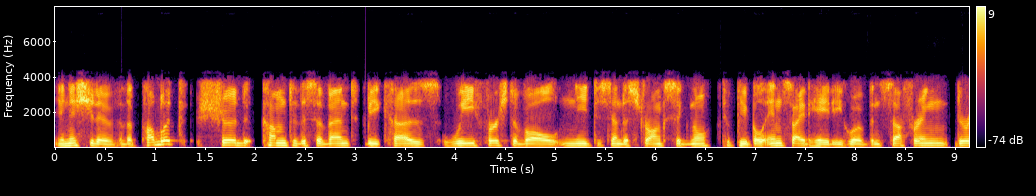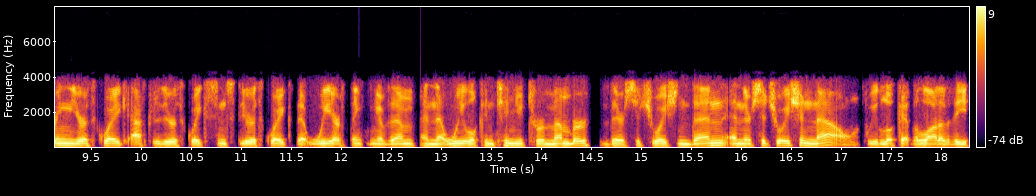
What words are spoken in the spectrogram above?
initiative. The public should come to this event because we, first of all, need to send a strong signal to people inside Haiti who have been suffering during the earthquake, after the earthquake, since the earthquake, that we are thinking of them and that we will continue to remember their situation then and their situation now. If we look at a lot of the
